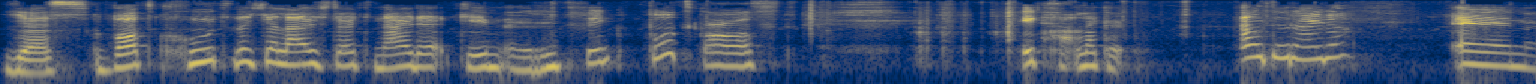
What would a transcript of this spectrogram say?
Yes, wat goed dat je luistert naar de Kim Rietvink podcast. Ik ga lekker autorijden. En uh,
